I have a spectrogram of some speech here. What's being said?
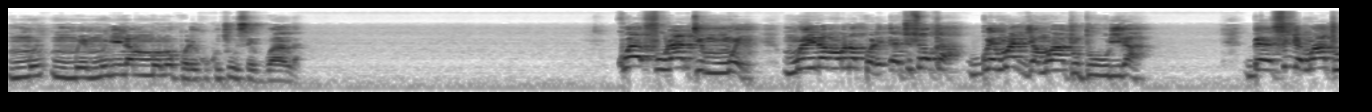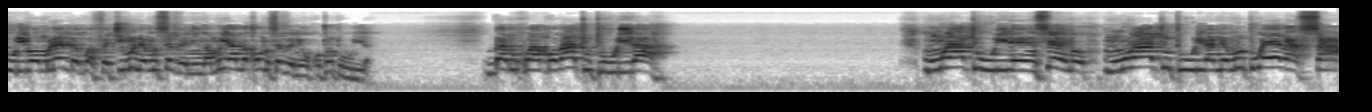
mmwe mulina monopole ku kukyusa eggwanga. Kwefuula nti mmwe mulina monopole ekisooka bwe mwajja mwatutuulira. Beesi gye mwatuulira omulembe gwaffe kimu ne museveni nga muyambako museveni okututuulira. Balukwago baatutuulira. Mwatuulira ensi eno mwatutuulira ne mutwebasa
